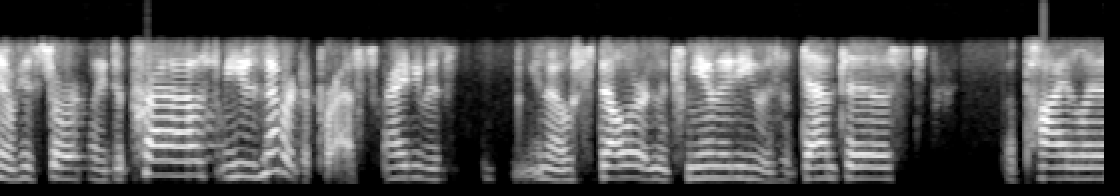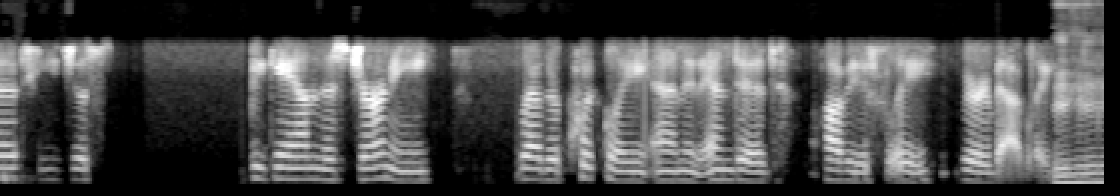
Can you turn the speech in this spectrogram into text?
you know, historically depressed. I mean, he was never depressed, right? He was, you know, stellar in the community. He was a dentist, a pilot. He just began this journey rather quickly, and it ended obviously very badly. Mm-hmm.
